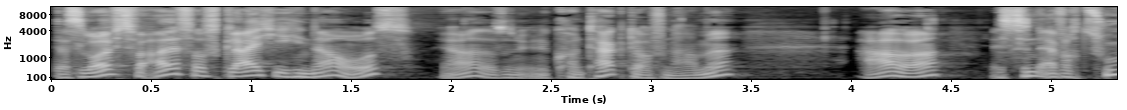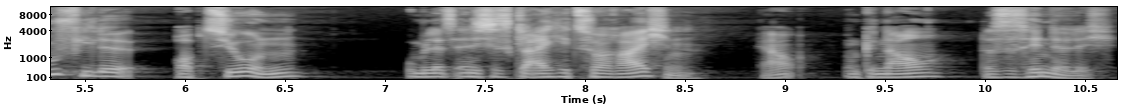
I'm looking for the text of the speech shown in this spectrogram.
Das läuft zwar alles aufs Gleiche hinaus, ja, also eine Kontaktaufnahme, aber es sind einfach zu viele Optionen, um letztendlich das Gleiche zu erreichen. Ja, und genau das ist hinderlich.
